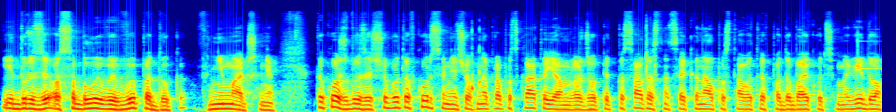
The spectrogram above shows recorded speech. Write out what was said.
І, друзі, особливий випадок в Німеччині. Також, друзі, щоб бути в курсі, нічого не пропускати, я вам раджу підписатись на цей канал, поставити вподобайку цьому відео,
